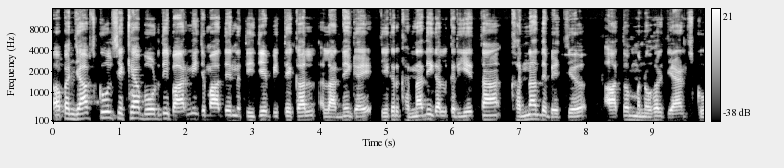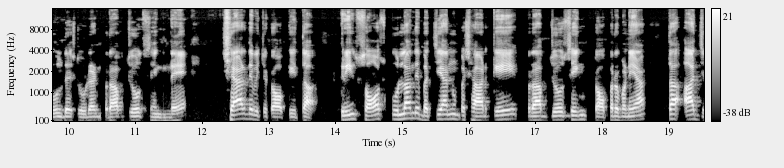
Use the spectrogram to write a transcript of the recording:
ਪੰਜਾਬ ਸਕੂਲ ਸਿੱਖਿਆ ਬੋਰਡ ਦੀ 12ਵੀਂ ਜਮਾਤ ਦੇ ਨਤੀਜੇ ਬੀਤੇ ਕੱਲ ਐਲਾਨੇ ਗਏ। ਜੇਕਰ ਖੰਨਾ ਦੀ ਗੱਲ ਕਰੀਏ ਤਾਂ ਖੰਨਾ ਦੇ ਵਿੱਚ ਆਤਮ ਮਨੋਹਰ ਜੈਨ ਸਕੂਲ ਦੇ ਸਟੂਡੈਂਟ ਪ੍ਰਭਜੋਤ ਸਿੰਘ ਨੇ ਸ਼ਹਿਰ ਦੇ ਵਿੱਚ ਟੌਪ ਕੀਤਾ। ਕਰੀਬ 100 ਸਕੂਲਾਂ ਦੇ ਬੱਚਿਆਂ ਨੂੰ ਪਛਾੜ ਕੇ ਪ੍ਰਭਜੋਤ ਸਿੰਘ ਟੌਪਰ ਬਣਿਆ। ਤਾਂ ਅੱਜ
